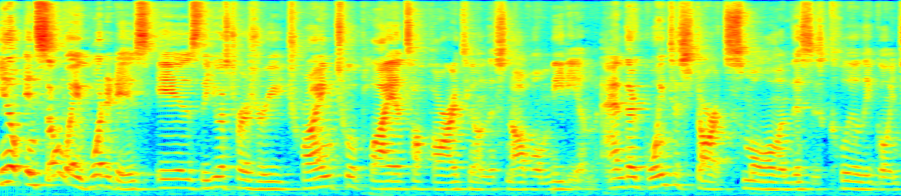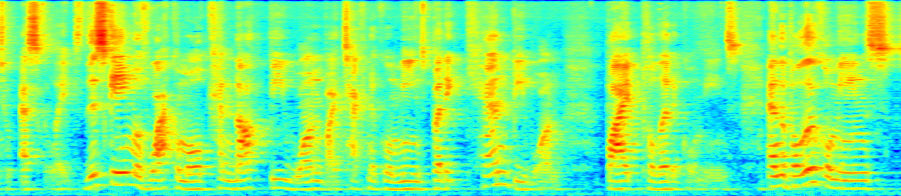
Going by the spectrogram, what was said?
You know, in some way, what it is, is the US Treasury trying to apply its authority on this novel medium. And they're going to start small, and this is clearly going to escalate. This game of whack-a-mole cannot be won by technical means, but it can be won by political means. And the political means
